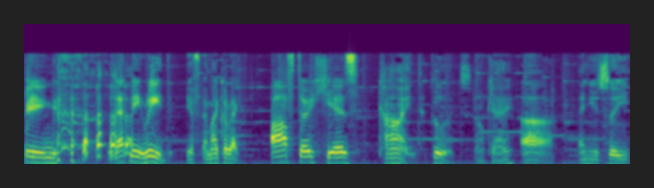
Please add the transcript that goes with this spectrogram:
bing. Let me read, if am I correct? After his kind. Good. Okay. Ah, and you see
